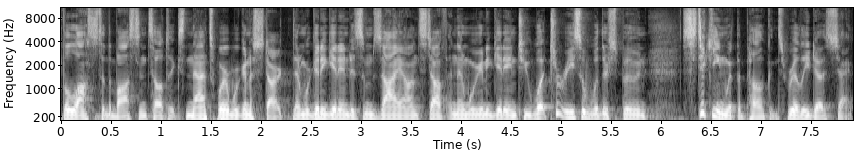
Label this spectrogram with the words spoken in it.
the loss to the Boston Celtics. And that's where we're going to start. Then we're going to get into some Zion stuff. And then we're going to get into what Teresa Weatherspoon sticking with the Pelicans really does say.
